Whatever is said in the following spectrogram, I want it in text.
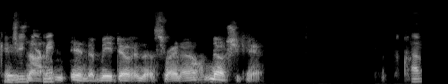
Katie's not into me doing this right now. No, she can't. Um,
